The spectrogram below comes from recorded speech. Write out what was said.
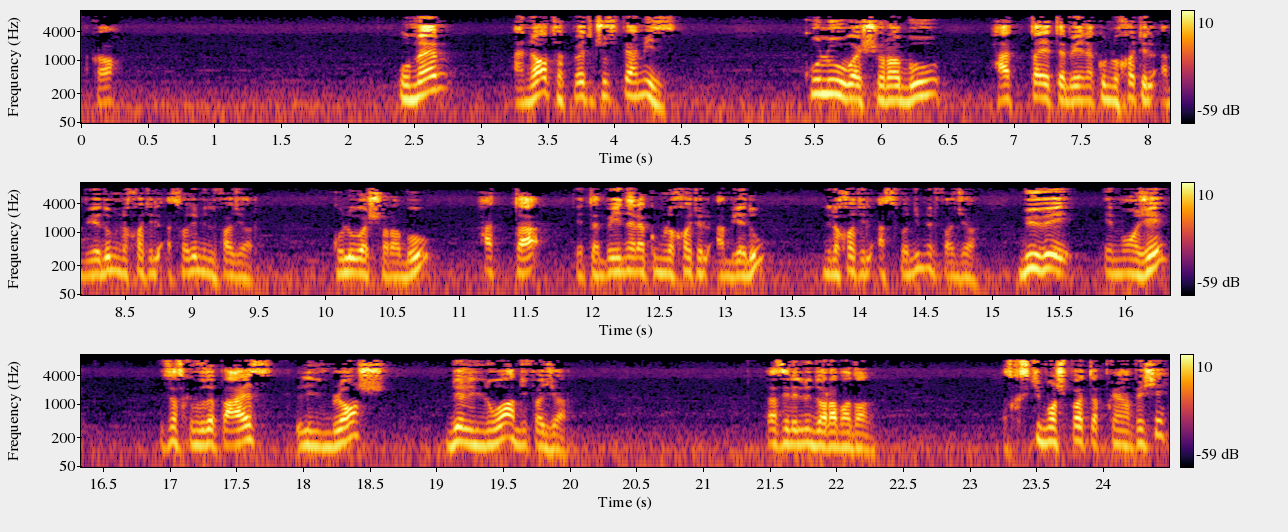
D'accord? Ou même, un ordre, ça peut être chose permise. Kulu wa shrabu hatta yatabayyanakum al-khayt al-abyad min al-khayt al-aswad min al-fajr. Kulu wa shrabu hatta yatabayyana lakum al-khayt al-abyad min al-khayt al-aswad min al-fajr. Buvez et mangez jusqu'à ce que vous apparaisse la ligne blanche de la ligne noire du fajr. Ça, c'est la lune de Ramadan. Parce que si tu manges pas, tu as pris un péché.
